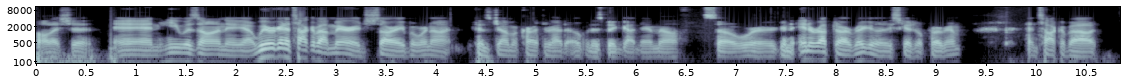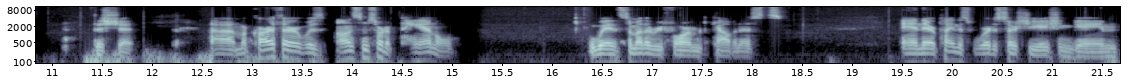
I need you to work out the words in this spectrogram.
all that shit. And he was on a. Uh, we were going to talk about marriage, sorry, but we're not because John MacArthur had to open his big goddamn mouth. So we're going to interrupt our regularly scheduled program and talk about this shit. Uh, MacArthur was on some sort of panel with some other Reformed Calvinists, and they were playing this word association game.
